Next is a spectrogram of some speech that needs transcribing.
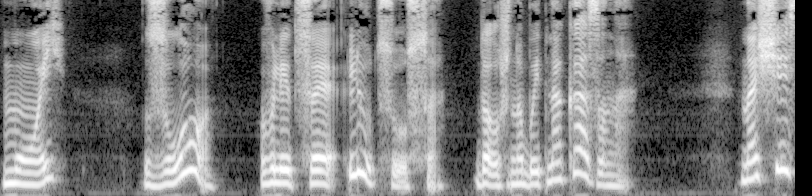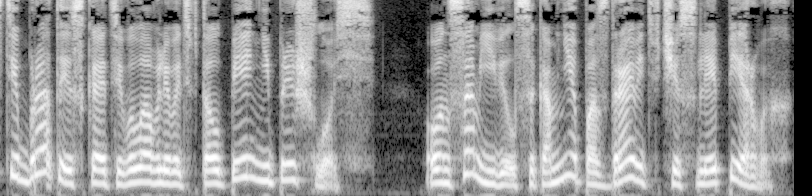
Мой. Зло в лице Люциуса должно быть наказано. На счастье, брата искать и вылавливать в толпе не пришлось. Он сам явился ко мне поздравить в числе первых,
